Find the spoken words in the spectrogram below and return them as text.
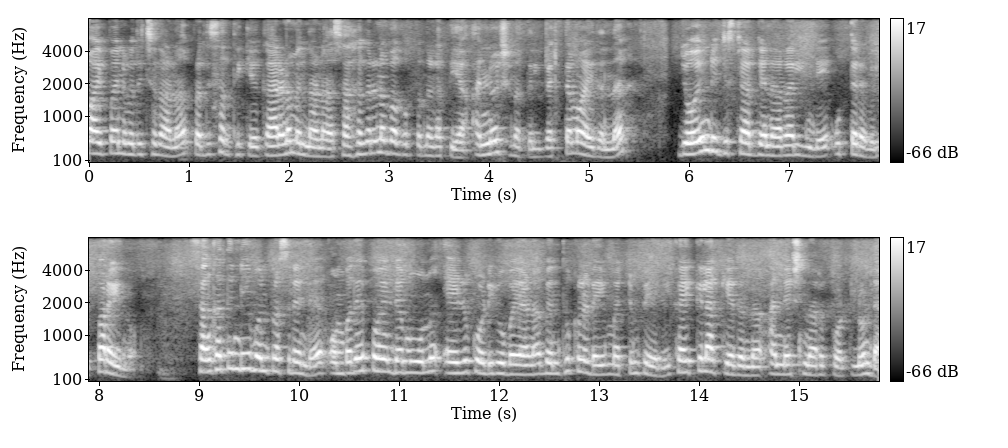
വായ്പ അനുവദിച്ചതാണ് പ്രതിസന്ധിക്ക് കാരണമെന്നാണ് സഹകരണ വകുപ്പ് നടത്തിയ അന്വേഷണത്തിൽ വ്യക്തമായതെന്ന് ജോയിന്റ് രജിസ്ട്രാർ ജനറലിന്റെ ഉത്തരവിൽ പറയുന്നു. സംഘത്തിന്റെ മുൻ പ്രസിഡന്റ് ഒമ്പത് പോയിന്റ് മൂന്ന് ഏഴ് കോടി രൂപയാണ് ബന്ധുക്കളുടെയും മറ്റും പേരിൽ കൈക്കലാക്കിയതെന്ന് അന്വേഷണ റിപ്പോർട്ടിലുണ്ട്.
